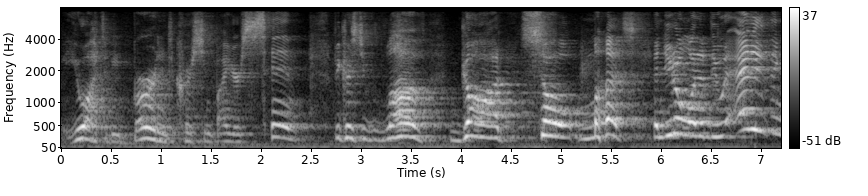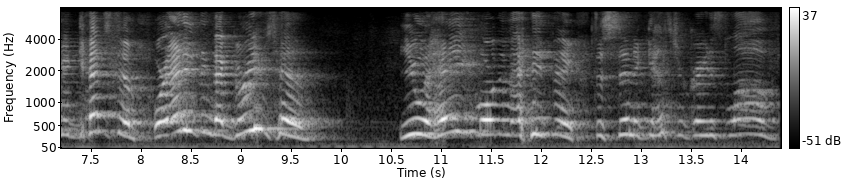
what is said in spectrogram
But you ought to be burdened, Christian, by your sin because you love God so much and you don't want to do anything against him or anything that grieves him. You hate more than anything to sin against your greatest love.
